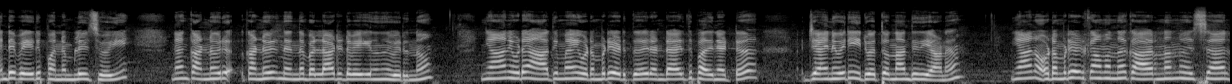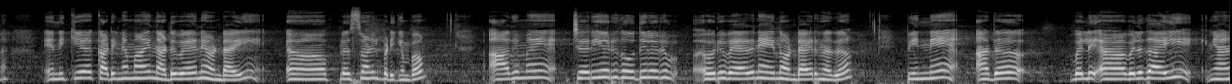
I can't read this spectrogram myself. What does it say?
എന്റെ പേര് പൊന്നമ്പിളി ജോയി ഞാൻ കണ്ണൂർ കണ്ണൂരിൽ നിന്ന് വെള്ളാട് ഇടവേയിൽ നിന്ന് വരുന്നു. ഞാനിവിടെ ആദ്യമായി ഉടമ്പടി എടുത്തത് രണ്ടായിരത്തി പതിനെട്ട് ജനുവരി ഇരുപത്തൊന്നാം തീയതിയാണ്. ഞാൻ ഉടമ്പടി എടുക്കാൻ വന്ന കാരണം എന്ന് വെച്ചാൽ എനിക്ക് കഠിനമായി നടുവേദന ഉണ്ടായി പ്ലസ് വണ്ണിൽ പഠിക്കുമ്പം. ആദ്യമേ ചെറിയൊരു തോതിലൊരു ഒരു വേദനയായിരുന്നു ഉണ്ടായിരുന്നത്. പിന്നെ അത് വലി വലുതായി ഞാൻ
